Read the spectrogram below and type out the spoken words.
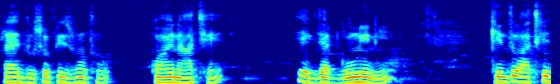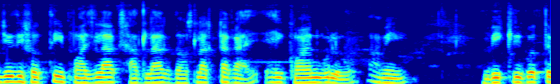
প্রায় দুশো পিস মতো কয়েন আছে এক্সাক্ট গুনিনি কিন্তু আজকে যদি সত্যি পাঁচ লাখ, সাত লাখ, দশ লাখ টাকায় এই কয়েনগুলো আমি বিক্রি করতে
